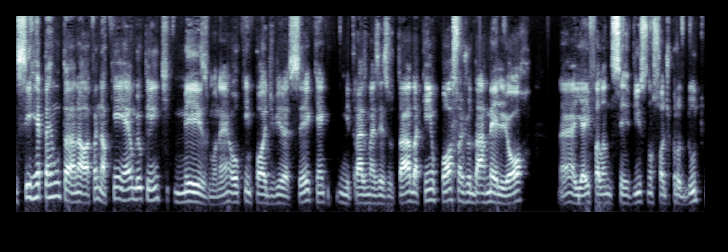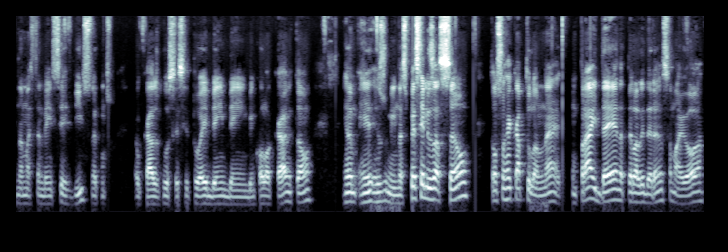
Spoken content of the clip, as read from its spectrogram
se reperguntar, não, não, quem é o meu cliente mesmo, né? Ou quem pode vir a ser, quem é que me traz mais resultado, a quem eu posso ajudar melhor, né? E aí falando de serviço, não só de produto, né, mas também serviço, né? Como é o caso que você citou aí bem, bem, bem colocado. Então, resumindo, a especialização, então só recapitulando, né? Comprar a ideia pela liderança maior,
